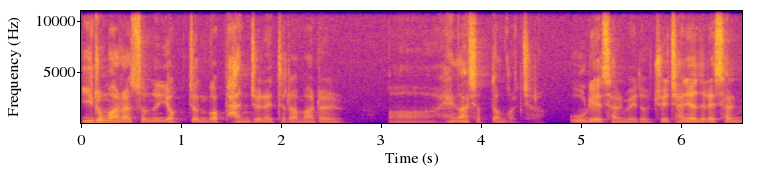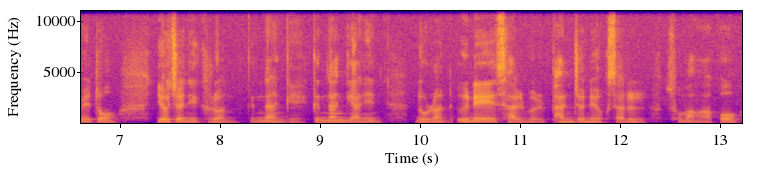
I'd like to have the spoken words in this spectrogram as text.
이루 말할 수 없는 역전과 반전의 드라마를 어, 행하셨던 것처럼 우리의 삶에도 주의 자녀들의 삶에도 여전히 그런 끝난 게 끝난 게 아닌 놀란 은혜의 삶을 반전의 역사를 소망하고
